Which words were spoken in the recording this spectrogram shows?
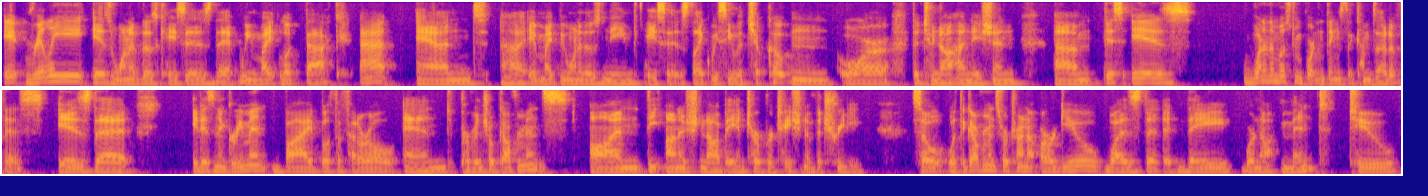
It really is one of those cases that we might look back at. And uh, it might be one of those named cases like we see with Chilcotin or the Ktunaxa Nation. Um, this is one of the most important things that comes out of this is that it is an agreement by both the federal and provincial governments on the Anishinaabe interpretation of the treaty. So, what the governments were trying to argue was that they were not meant to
